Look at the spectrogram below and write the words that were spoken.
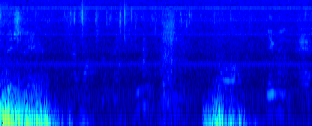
especially, I want to thank you Sven, for giving a thank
